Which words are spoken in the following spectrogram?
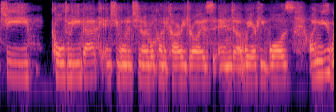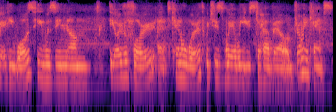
She called me back and she wanted to know what kind of car he drives and uh, where he was. I knew where he was. He was in um, the overflow at Kenilworth, which is where we used to have our drumming camps.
